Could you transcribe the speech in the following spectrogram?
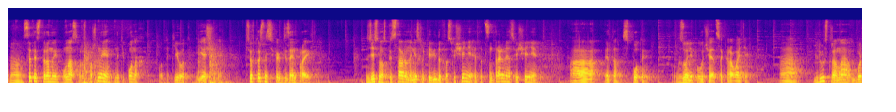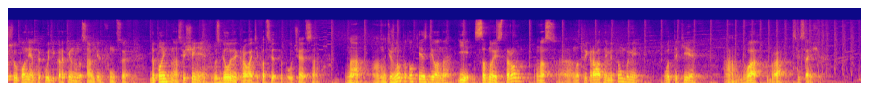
с этой стороны у нас распашные на типонах вот такие вот ящики. Все в точности как в дизайн-проекте. Здесь у нас представлено несколько видов освещения. Это центральное освещение, а, это споты в зоне, получается, кровати. А, люстра, она больше выполняет такую декоративную на самом деле функцию. Дополнительное освещение в изголовье кровати, подсветка получается на э, натяжном потолке сделана. И с одной из сторон у нас э, над прикроватными тумбами вот такие а, два бра свисающих.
